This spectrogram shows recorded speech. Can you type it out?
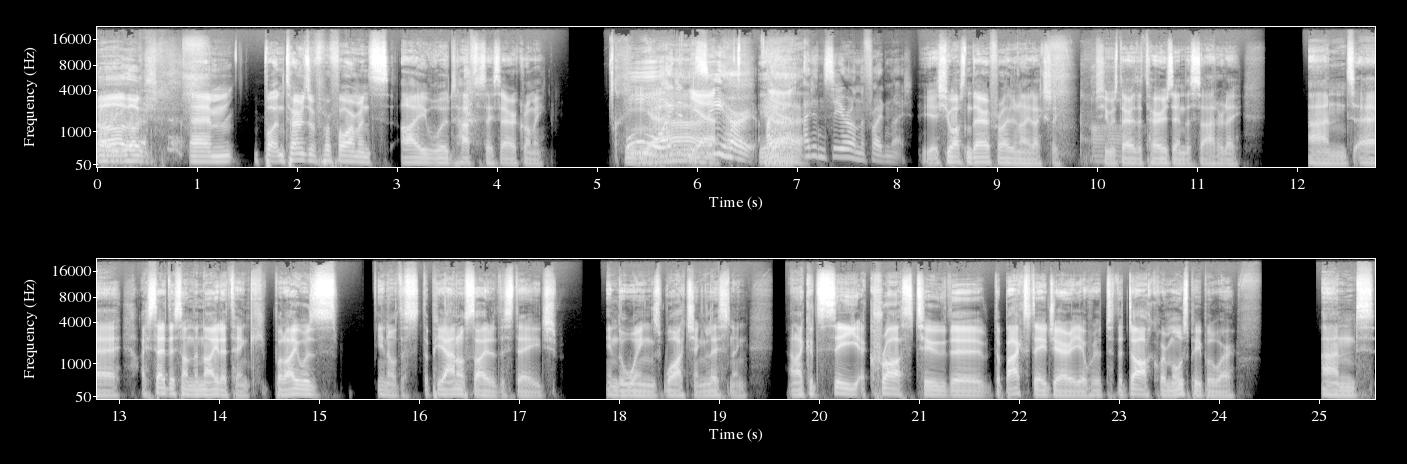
oh, look. Um, but in terms of performance, I would have to say Sarah Crummy. Oh, I didn't Yeah. see her. Yeah. I, I didn't see her on the Friday night. Yeah, she wasn't there Friday night, actually. She was there the Thursday and the Saturday. And uh, I said this on the night, I think, but I was, you know, the, the piano side of the stage in the wings, watching, listening. And I could see across to the, the backstage area, to the dock where most people were. And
